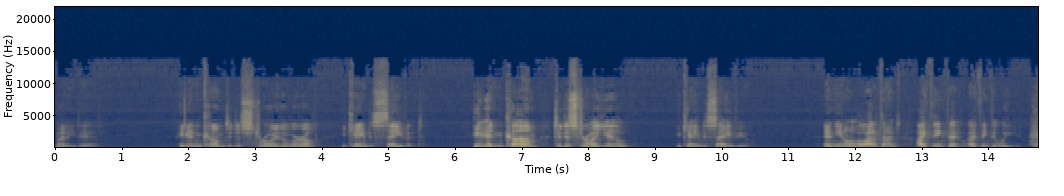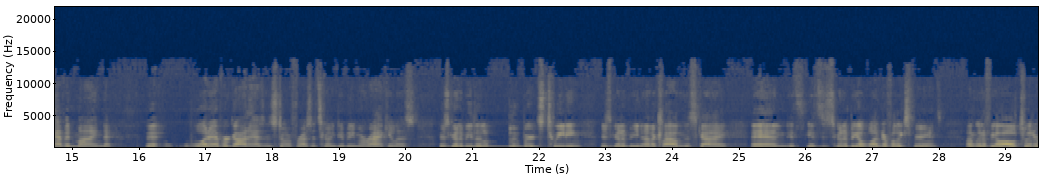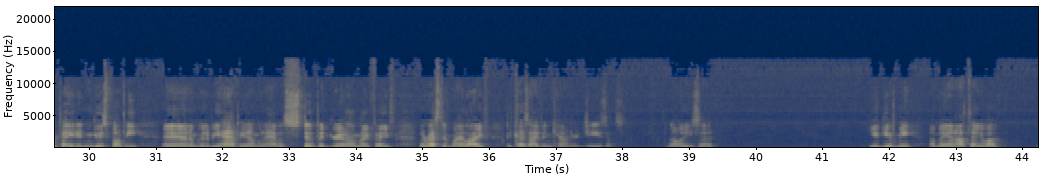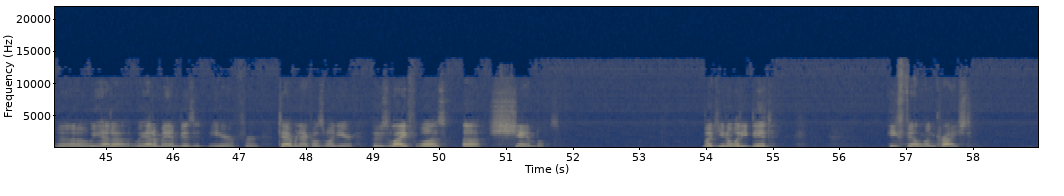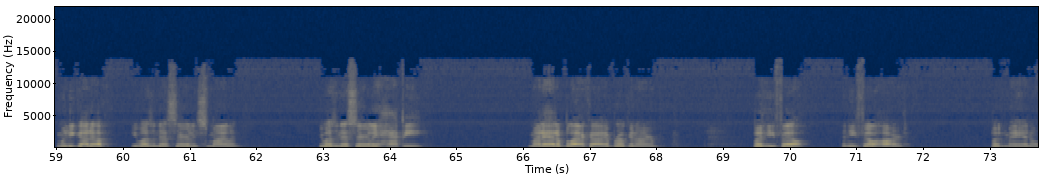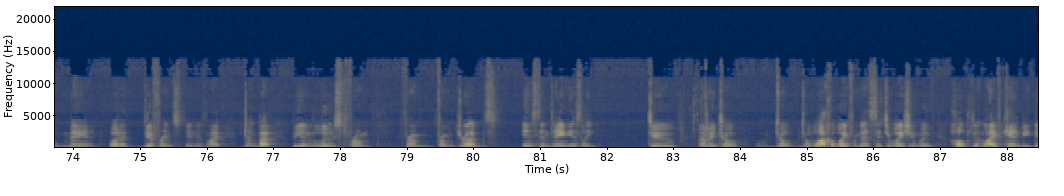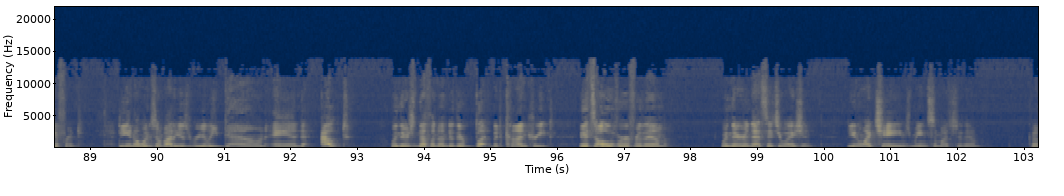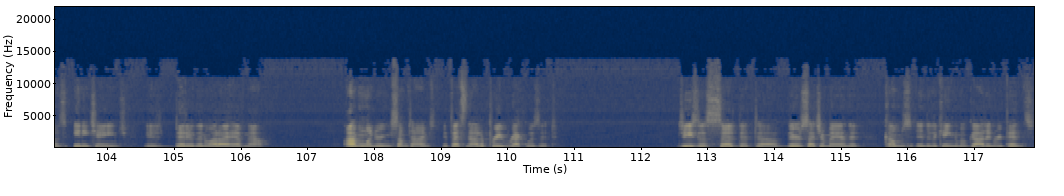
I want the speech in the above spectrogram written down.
but he did. He didn't come to destroy the world, he came to save it. He didn't come to destroy you, he came to save you. And you know, a lot of times I think that I think that we have in mind that that whatever God has in store for us, it's going to be miraculous. There's going to be little bluebirds tweeting. There's going to be not a cloud in the sky, and it's it's going to be a wonderful experience. I'm going to feel all Twitter pated and goosebumpy, and I'm going to be happy, and I'm going to have a stupid grin on my face the rest of my life because I've encountered Jesus. That's not what he said. You give me a man. I'll tell you what. Uh, we had a we had a man visit here for Tabernacles one year whose life was a shambles. But you know what he did? He fell on Christ. When he got up, he wasn't necessarily smiling. He wasn't necessarily happy. Might have had a black eye, a broken arm. But he fell and he fell hard. But man, oh man, what a difference in his life. You talk about being loosed from from from drugs instantaneously to I mean to to to walk away from that situation with hope that life can be different. Do you know when somebody is really down and out, when there's nothing under their butt but concrete, it's over for them? When they're in that situation, do you know why change means so much to them? Because any change is better than what I have now. I'm wondering sometimes if that's not a prerequisite. Jesus said that uh, there is such a man that comes into the kingdom of God and repents.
